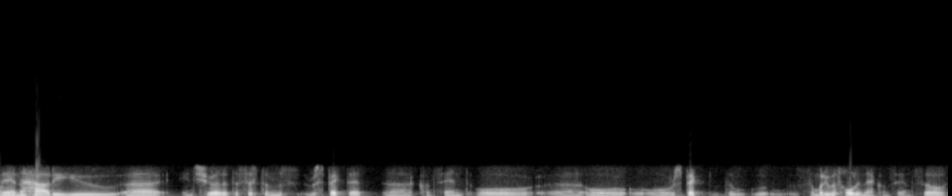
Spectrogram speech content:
then how do you uh, ensure that the systems respect that uh, consent or, uh, or, or respect the, somebody withholding that consent? So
